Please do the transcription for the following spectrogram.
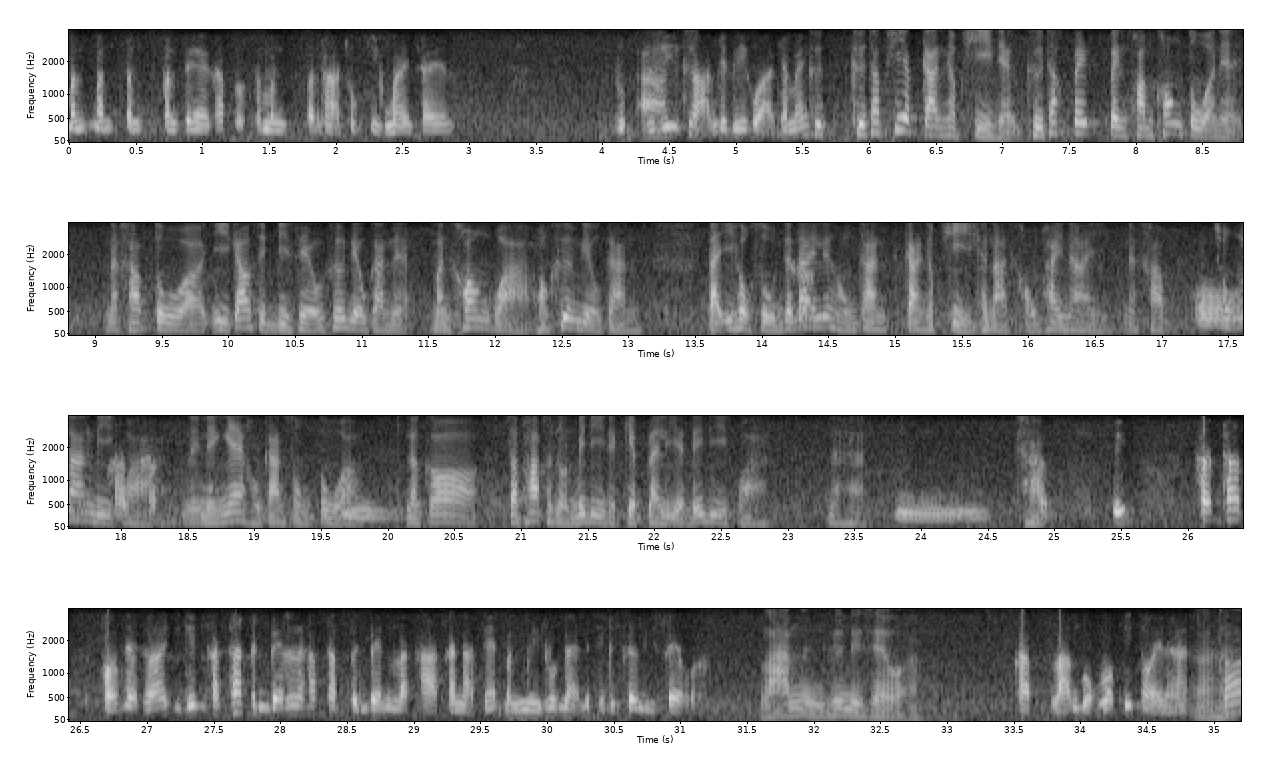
มันมันมันมันเป็นไงครับถ้ามันปัญหาชุกจิกไหมใช่อ่าซีรีส์คือสามจะดีกว่าใช่ไหมคือคือถ้าเทียบการขับขี่เนี่ยคือถ้าเป็นเป็นความคล่องตัวเนี่ยนะครับตัว e 9 0ดีเซลเครื่องเดียวกันเนี่ยมันคล่องกว่าเพราะเครื่องเดียวกัน แต่ e 6 0 จะได้ครับเรื่องของการการขับขี่ขนาดของภายในนะครับโอ้ช่วงล่างดีกว่าครับในในแง่ของการทรงตัวอืมแล้วก็สภาพถนนไม่ดีเนี่ยเก็บรายละเอียดได้ดีกว่านะฮะอืมครับนี่ถ้าถ้าขอว่าอีกนิดครับถ้าเป็นเบนซ์แล้วครับถ้าเป็นเบนซ์ราคาขนาดเนี้ยมันมีรุ่นไหนมันจะเป็นเครื่องดีเซลอะล้านหนึ่งเครื่องดีเซลอะครับร้านบวกลบนิดหน่อยนะฮะอ่าฮะก็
